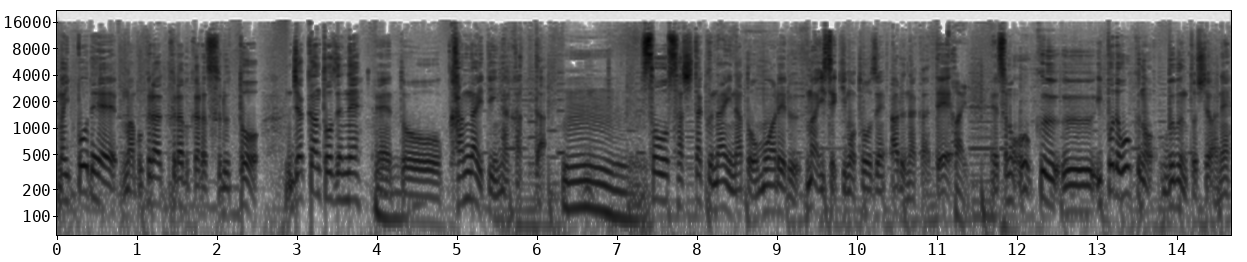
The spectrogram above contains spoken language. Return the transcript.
まあ、一方で、まあ、僕らクラブからすると若干当然ね、えーと、考えていなかったそうさしたくないなと思われる、まあ、遺跡も当然ある中で、はい、その多く一方で多くの部分としてはね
